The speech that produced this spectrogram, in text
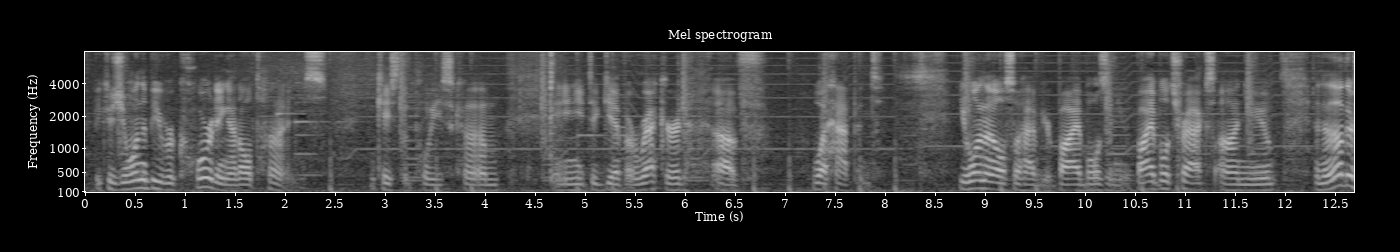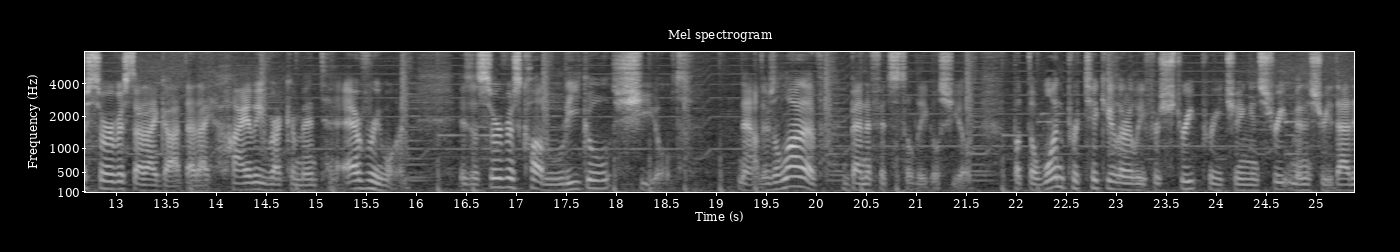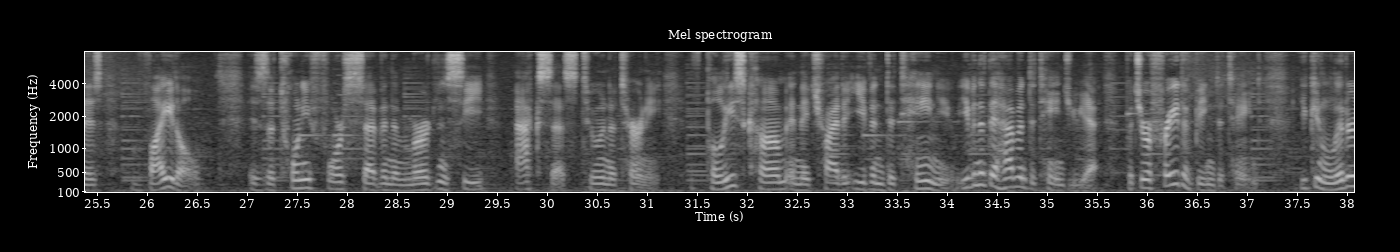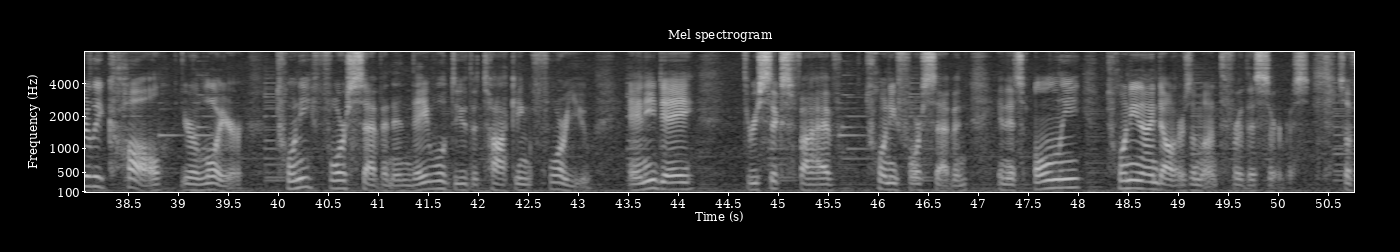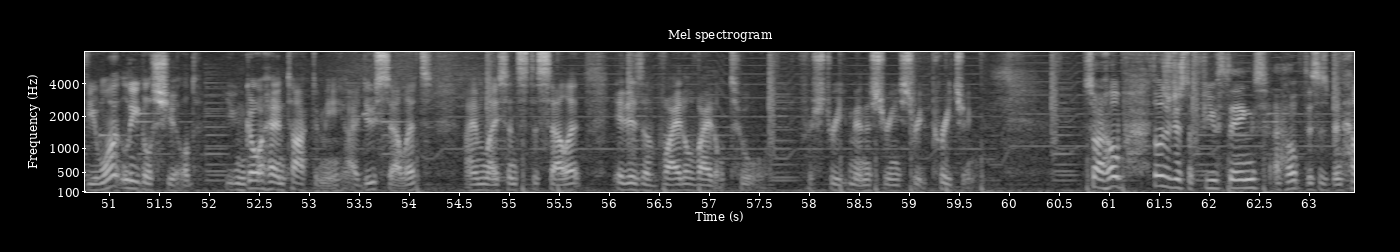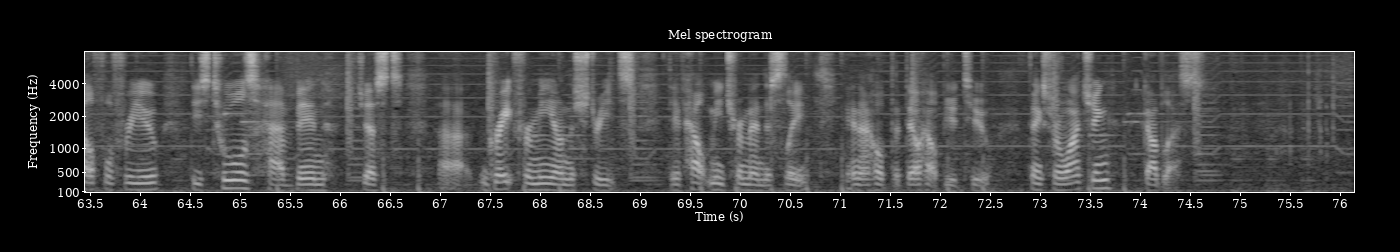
because you want to be recording at all times in case the police come and you need to give a record of what happened. You want to also have your Bibles and your Bible tracks on you. And another service that I got that I highly recommend to everyone is a service called Legal Shield. Now, there's a lot of benefits to Legal Shield, but the one particularly for street preaching and street ministry that is vital is the 24 7 emergency access to an attorney. If police come and they try to even detain you, even if they haven't detained you yet, but you're afraid of being detained, you can literally call your lawyer 24 7 and they will do the talking for you any day 365 24 7 and it's only $29 a month for this service. So if you want legal shield you can go ahead and talk to me. I do sell it. I'm licensed to sell it. It is a vital vital tool for street ministry and street preaching. So i hope those are just a few things. I hope this has been helpful for you. These tools have been just uh, great for me on the streets. They've helped me tremendously and i hope that they'll help you too. Thanks for watching. God bless.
